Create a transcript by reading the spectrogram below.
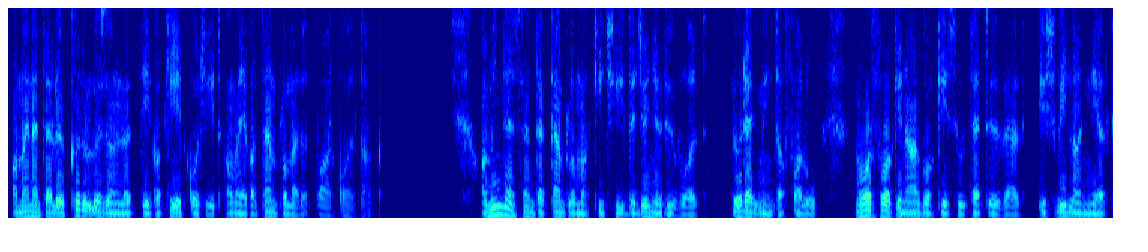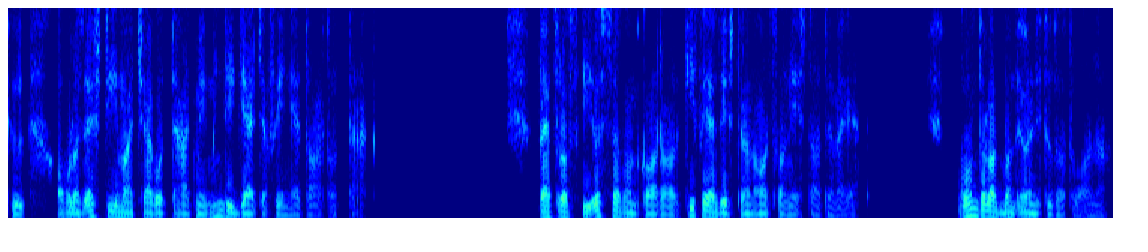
A menetelők körülözönlötték a két kocsit, amelyek a templom előtt parkoltak. A minden szentek temploma kicsi, de gyönyörű volt, öreg, mint a falu, Norfolkin álból készült tetővel, és villany nélkül, ahol az esti imádságot tehát még mindig gyertyafénynél tartották. Petrovski összevont karral, kifejezéstelen arccal nézte a tömeget. Gondolatban ölni tudott volna.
